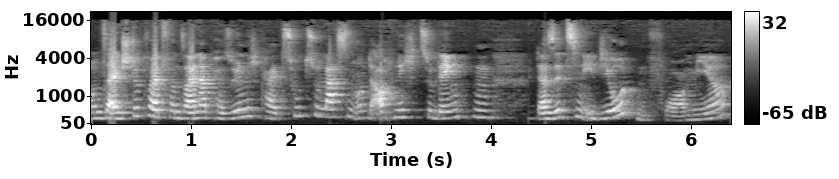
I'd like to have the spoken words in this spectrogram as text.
und ein Stück weit von seiner Persönlichkeit zuzulassen und auch nicht zu denken, da sitzen Idioten vor mir.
